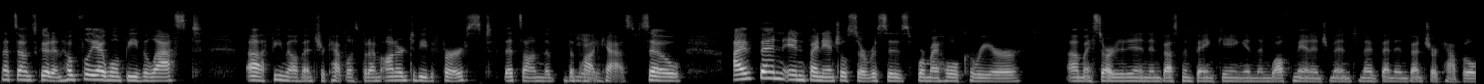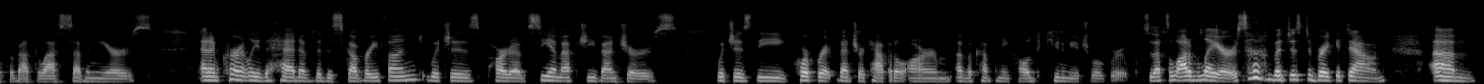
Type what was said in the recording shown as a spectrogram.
That sounds good. And hopefully, I won't be the last uh, female venture capitalist, but I'm honored to be the first that's on the, the podcast. So, I've been in financial services for my whole career. Um, I started in investment banking and then wealth management, and I've been in venture capital for about the last seven years. And I'm currently the head of the Discovery Fund, which is part of CMFG Ventures, which is the corporate venture capital arm of a company called CUNA Mutual Group. So that's a lot of layers, but just to break it down, um,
